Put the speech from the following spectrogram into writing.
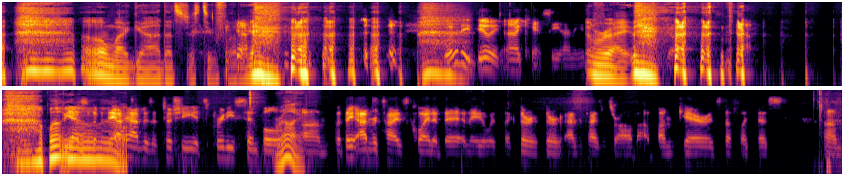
oh my god, that's just too funny. what are they doing? I can't see, honey. right. well, you yeah, know, so the yeah. I have is a Tushy. It's pretty simple. Really? Um, but they advertise quite a bit, and they always like their their advertisements are all about bum care and stuff like this. Um,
